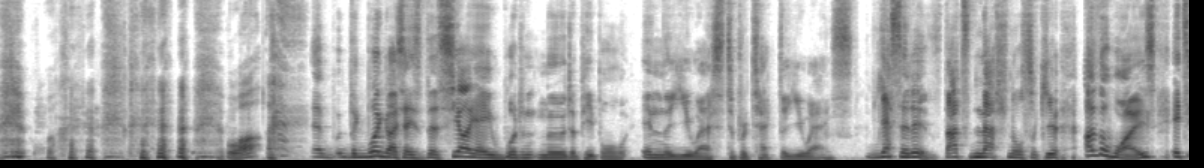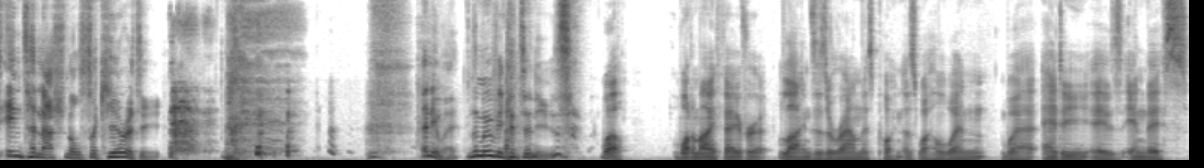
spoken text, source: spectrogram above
What? Uh, the one guy says the CIA wouldn't murder people in the US to protect the US. Yes, it is. That's national security. Otherwise, it's international security. anyway, the movie continues. Well, one of my favourite lines is around this point as well, when where Eddie is in this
